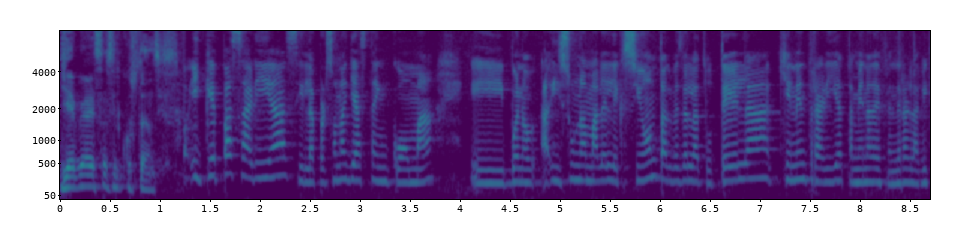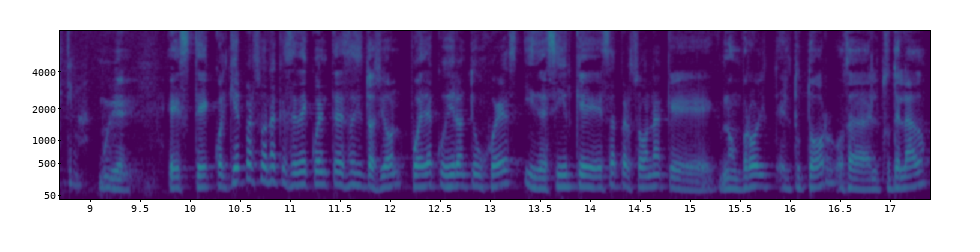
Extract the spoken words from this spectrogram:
lleve a esas circunstancias. ¿Y qué pasaría si la persona ya está en coma y bueno hizo una mala elección, tal vez de la tutela? ¿Quién entraría también a defender a la víctima? Muy bien. Este, cualquier persona que se dé cuenta de esa situación puede acudir ante un juez y decir que esa persona que nombró el, tutor, o sea, el tutelado,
